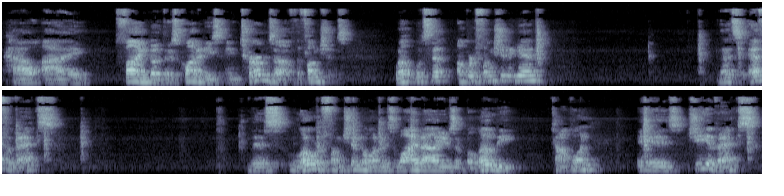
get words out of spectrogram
how I find both those quantities in terms of the functions. Well, what's the upper function again? That's f of x. This lower function, the one whose y values are below the top one, is g of x.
